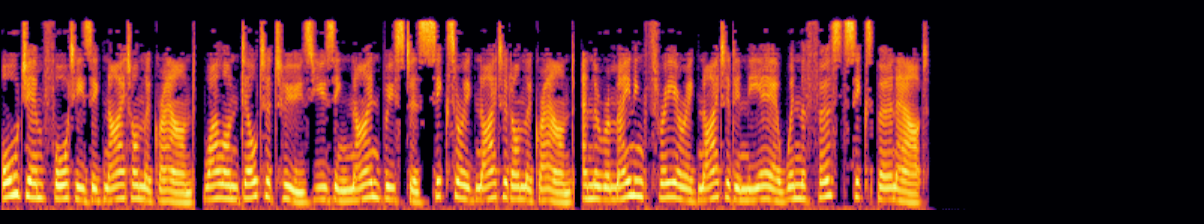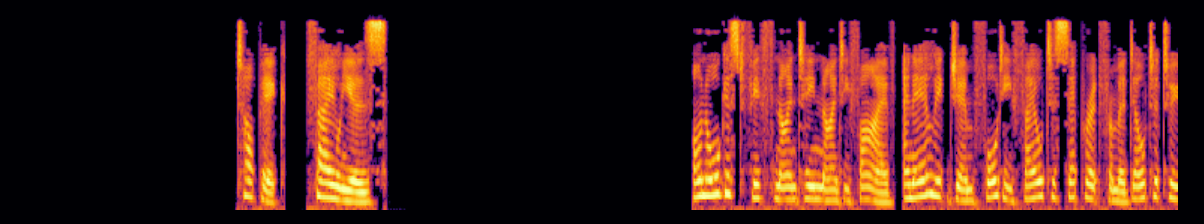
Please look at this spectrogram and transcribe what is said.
all GEM 40s ignite on the ground, while on Delta IIs using 9 boosters 6 are ignited on the ground, and the remaining 3 are ignited in the air when the first 6 burn out. Failures on August 5, 1995, an airlit GEM 40 failed to separate from a Delta II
